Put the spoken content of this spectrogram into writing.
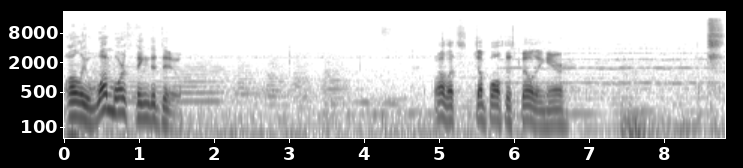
Only one more thing to do. Well, let's jump off this building here.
